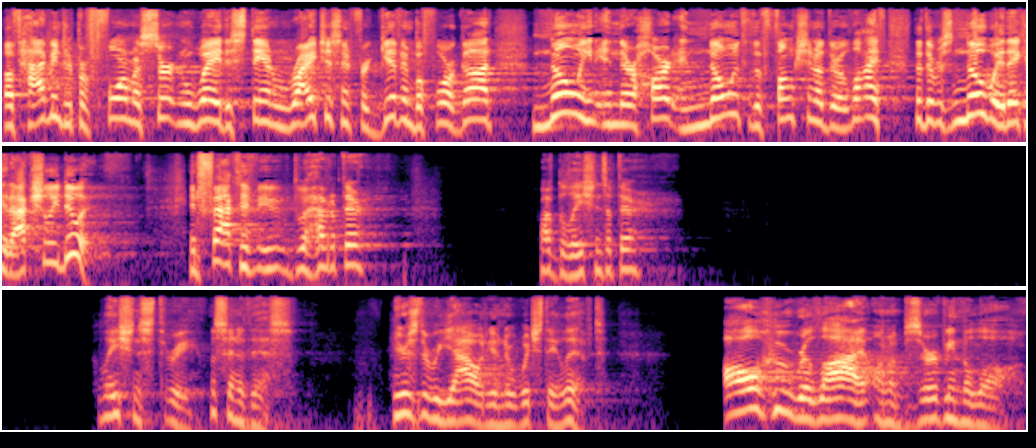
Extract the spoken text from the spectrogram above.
of having to perform a certain way to stand righteous and forgiven before God, knowing in their heart and knowing through the function of their life that there was no way they could actually do it. In fact, if you, do I have it up there? Do I have Galatians up there? Galatians 3, listen to this. Here's the reality under which they lived. All who rely on observing the law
